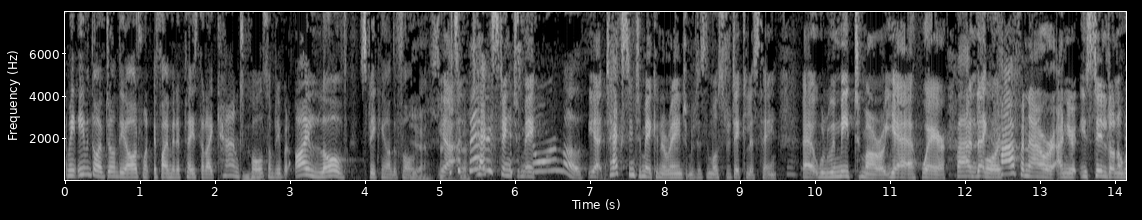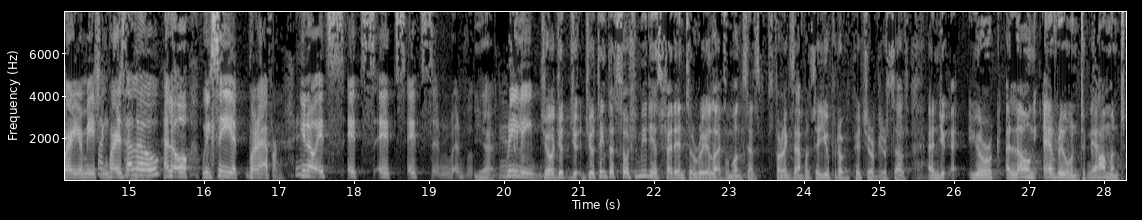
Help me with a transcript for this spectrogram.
I mean, even though I've done the odd one, if I'm in a place that I can't mm-hmm. call somebody, but I love speaking on the phone. Yeah, Yeah, It's a and better- texting it's to make normal. Yeah, texting to make an arrangement is the most ridiculous thing. Uh, will we meet tomorrow? Yeah, where? Back and like forth. half an hour, and you're, you still don't know where you're meeting. Like, where is hello? Hello. We'll see it wherever. You know, it's it's it's it's uh, Yeah. really. Joe, do, do, do you think that social media has fed into real life in one sense? For example, say you put up a picture of yourself and you, you're allowing everyone to Yeah. comment.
